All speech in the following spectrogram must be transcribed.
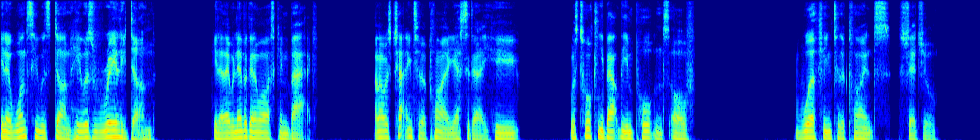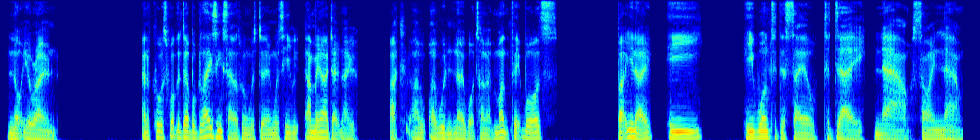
You know, once he was done, he was really done. You know, they were never going to ask him back. And I was chatting to a client yesterday who was talking about the importance of working to the client's schedule, not your own. And of course, what the double glazing salesman was doing was he, I mean, I don't know, I, I, I wouldn't know what time of month it was, but you know, he, he wanted the sale today, now, sign now.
